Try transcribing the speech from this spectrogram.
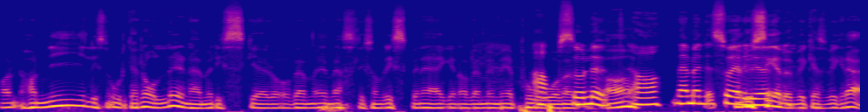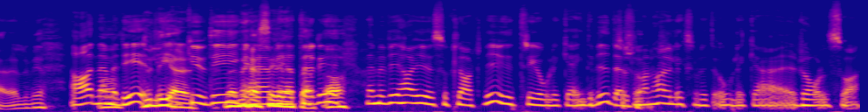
Har, har ni liksom olika roller i den här med risker och vem är mest liksom riskbenägen och vem är mer på? Absolut. Vem, ja. ja. Nej, men så är kan det du ju. se då vilka, vilka det är? Eller vet? Ja, nej, ja. Men det, du ler. Gud, det är inga hemligheter. Det, ja. nej, men vi har ju såklart, vi är ju tre olika individer såklart. så man har ju liksom lite olika roll. Så.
